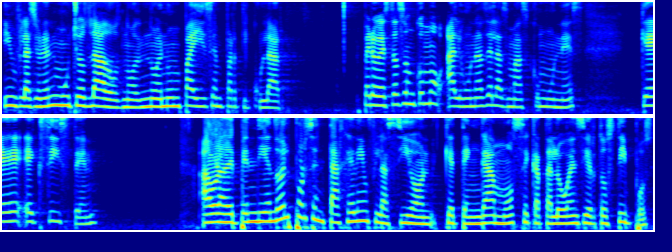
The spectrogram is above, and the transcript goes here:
inflación en muchos lados, no, no en un país en particular. Pero estas son como algunas de las más comunes que existen. Ahora, dependiendo del porcentaje de inflación que tengamos, se cataloga en ciertos tipos.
